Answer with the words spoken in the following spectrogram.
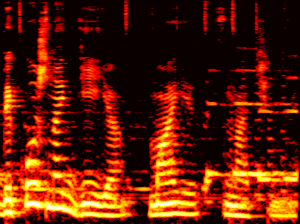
де кожна дія має значення.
